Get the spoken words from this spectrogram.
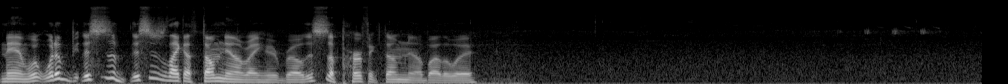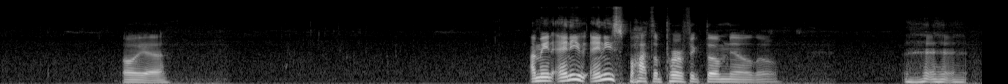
Man, what what a this is a this is like a thumbnail right here, bro. This is a perfect thumbnail, by the way. Oh yeah. I mean, any any spot's a perfect thumbnail, though.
